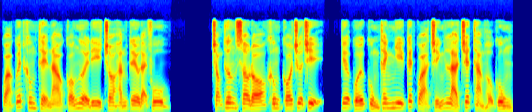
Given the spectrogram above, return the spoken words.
quả quyết không thể nào có người đi cho hắn kêu đại phu. Trọng thương sau đó không có chữa trị, kia cuối cùng Thanh Nhi kết quả chính là chết thảm hậu cung.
